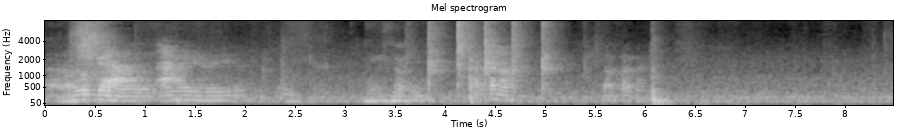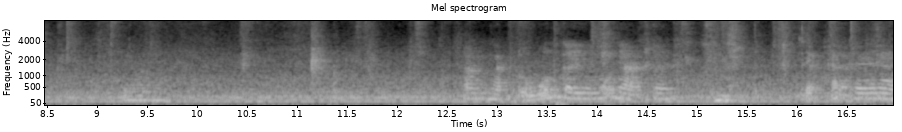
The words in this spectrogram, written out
Lúc gà ai rồi. Cắt cái nào? Rồi cắt cái Ăn ngặt đủ 4 cây mỗi nhà cắt thế này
